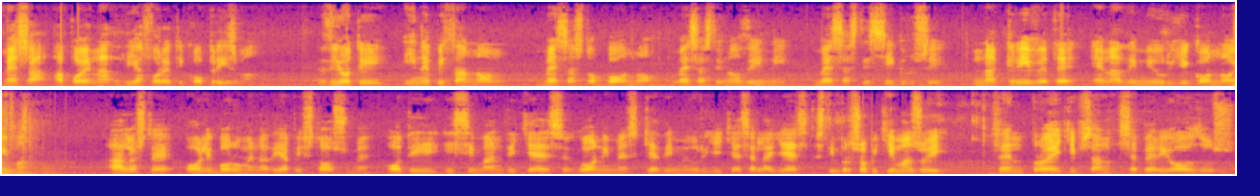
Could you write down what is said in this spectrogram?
μέσα από ένα διαφορετικό πρίσμα. Διότι είναι πιθανόν μέσα στον πόνο, μέσα στην οδύνη, μέσα στη σύγκρουση να κρύβεται ένα δημιουργικό νόημα. Άλλωστε όλοι μπορούμε να διαπιστώσουμε ότι οι σημαντικές γόνιμες και δημιουργικές αλλαγές στην προσωπική μας ζωή δεν προέκυψαν σε περιόδους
